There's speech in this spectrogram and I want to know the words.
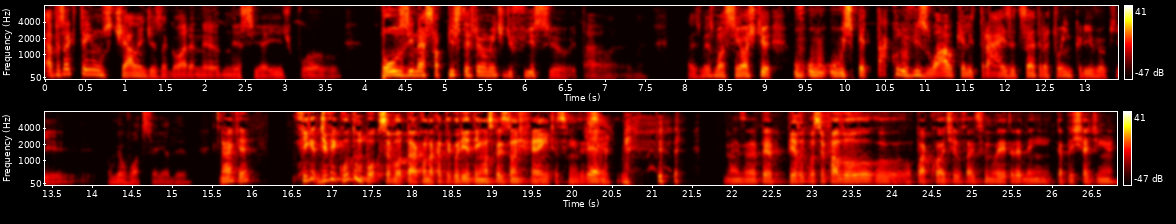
Apesar que tem uns challenges agora né, nesse aí, tipo, pouse nessa pista é extremamente difícil e tal. Né? Mas mesmo assim, eu acho que o, o, o, espetáculo visual que ele traz, etc., é tão incrível que o meu voto seria dele. Ah, ok. Fica, dificulta um pouco você votar quando a categoria tem umas coisas tão diferentes assim. É. Mas é, pelo que você falou, o, o, pacote do Flight Simulator é bem caprichadinho.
